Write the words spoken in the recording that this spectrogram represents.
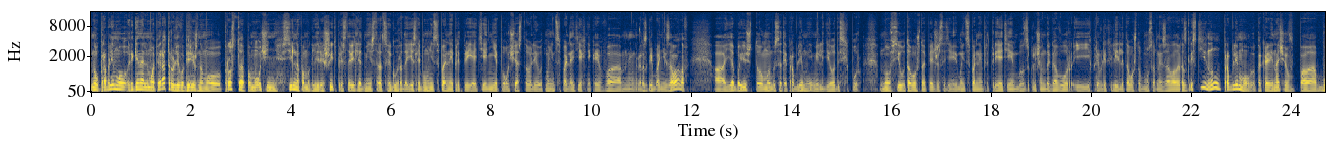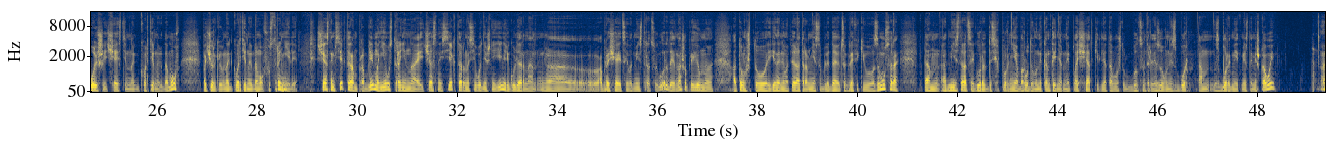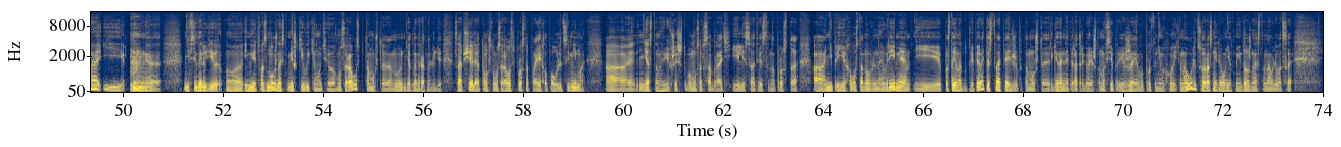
Ну, проблему региональному оператору левобережному просто пом- очень сильно помогли решить представители администрации города. Если бы муниципальные предприятия не поучаствовали вот, муниципальной техникой в разгребании завалов, а, я боюсь, что мы бы с этой проблемой имели дело до сих пор. Но в силу того, что, опять же, с этими муниципальными предприятиями был заключен договор, и их привлекли для того, чтобы мусорные завалы разгрести, ну, проблему, так или иначе, по большей части многоквартирных домов, подчеркиваю, многоквартирных домов устранили. С частным сектором сектором проблема не устранена, и частный сектор на сегодняшний день регулярно э, обращается и в администрацию города, и в нашу приемную о том, что региональным операторам не соблюдаются графики вывоза мусора. Там администрацией города до сих пор не оборудованы контейнерные площадки для того, чтобы был централизованный сбор. Там сбор имеет место мешковой. А, и э, не всегда люди э, имеют возможность мешки выкинуть в мусоровоз, потому что ну, неоднократно люди сообщали о том, что мусоровоз просто проехал по улице мимо, а, не остановившись, чтобы мусор собрать, или, соответственно, просто а, не приехал в установленное время. И постоянно идут препирательства, опять же, потому что региональные операторы говорят, что мы все приезжаем, вы просто не выходите на улицу, а раз никого нет, мы не должны останавливаться.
